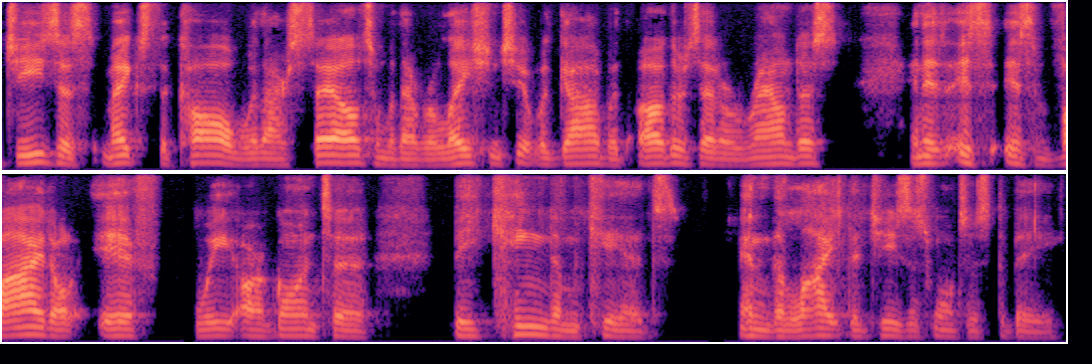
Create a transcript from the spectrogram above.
Jesus makes the call with ourselves and with our relationship with God, with others that are around us. And it, it's, it's vital if we are going to be kingdom kids and the light that Jesus wants us to be.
